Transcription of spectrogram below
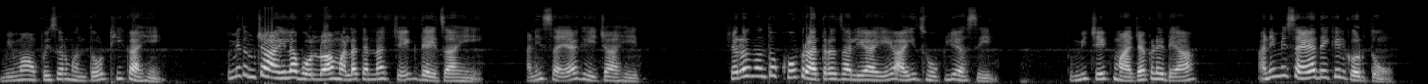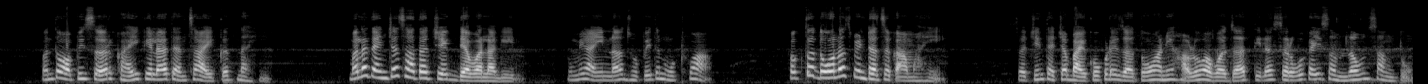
विमा ऑफिसर म्हणतो ठीक आहे. तुम्ही तुमच्या आईला बोलवा मला त्यांना चेक द्यायचा आहे आणि सया घ्यायच्या आहेत. शरद म्हणतो खूप रात्र झाली आहे आई झोपली असेल. तुम्ही चेक माझ्याकडे द्या आणि मी सया देखील करतो. पण तो ऑफिसर काही केला त्यांचं ऐकत नाही. मला त्यांच्याच हातात चेक द्यावा लागेल. तुम्ही आईंना झोपेतून उठवा. फक्त दोनच मिनिटाचं काम आहे. सचिन त्याच्या बायकोकडे जातो आणि हळू आवाजात तिला सर्व काही समजावून सांगतो.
